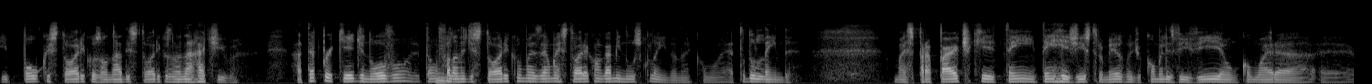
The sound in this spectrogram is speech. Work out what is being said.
e pouco históricos ou nada históricos na narrativa. Até porque, de novo, estamos hum. falando de histórico, mas é uma história com H minúsculo ainda, né? Como é tudo lenda. Mas para a parte que tem, tem registro mesmo de como eles viviam, como era é,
